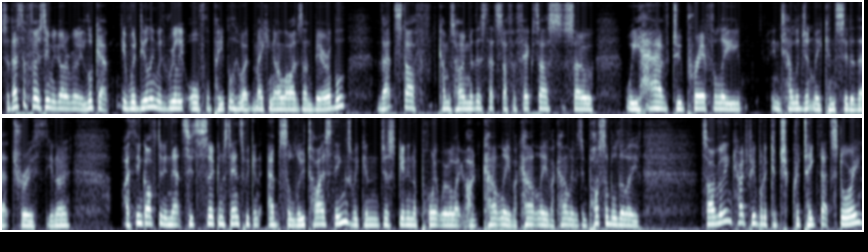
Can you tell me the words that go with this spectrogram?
So that's the first thing we've got to really look at. If we're dealing with really awful people who are making our lives unbearable, that stuff comes home with us. That stuff affects us. So we have to prayerfully intelligently consider that truth, you know. I think often in that circumstance, we can absolutize things. We can just get in a point where we're like, I can't leave, I can't leave, I can't leave. It's impossible to leave. So I really encourage people to critique that story.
